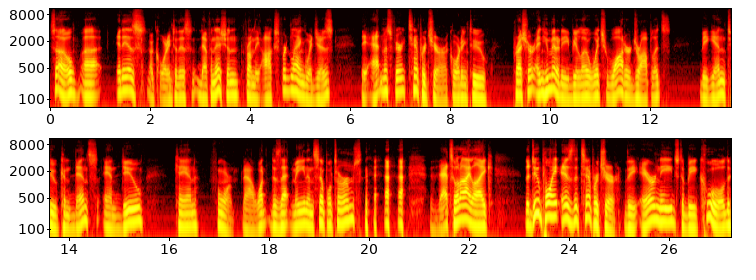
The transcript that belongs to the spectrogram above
So, uh, it is, according to this definition from the Oxford Languages, the atmospheric temperature according to pressure and humidity below which water droplets begin to condense and dew can form. Now, what does that mean in simple terms? That's what I like. The dew point is the temperature. The air needs to be cooled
